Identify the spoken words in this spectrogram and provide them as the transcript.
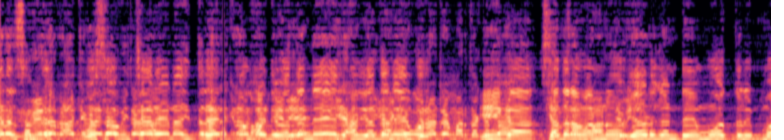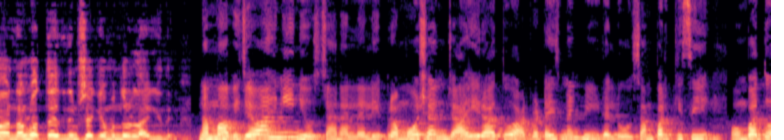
ಏನೋ ವಿವಿಧ ಸಬ್ಜೆಕ್ಟ್ ರಾಜ್ಯಗಳಲ್ಲಿ ಹೊಸ ವಿಚಾರ. ಏನೋ ಇದ್ರೆ ಅದಕ್ಕೆ ನಮ್ಮ ಹೇಳ್ಕೊಂಡಿದ್ದೀವಿ ಹಕ್ಕಿದೆ. ಅದನ್ನೇ ಈ ಹೇಳ್ತೀವಿ, ಅದನ್ನೇ ಹಕ್ಕಿಗಾಗಿ ಹೋರಾಟ ಮಾಡ್ತಕ್ಕಂಥ ಈಗ ಕೆಲಸ ಸದನವನ್ನು ಮಾಡ್ತೀವಿ. ಎರಡು ಗಂಟೆ ಮೂವತ್ತು ನಲವತ್ತೈದು ನಿಮಿಷಕ್ಕೆ ಮುಂದೂಡಲಾಗಿದೆ ನಮ್ಮ ವಿಜಯವಾಹಿನಿ ನ್ಯೂಸ್ ಚಾನೆಲ್ನಲ್ಲಿ ಪ್ರಮೋಷನ್ ಜಾಹೀರಾತು ಅಡ್ವರ್ಟೈಸ್ಮೆಂಟ್ ನೀಡಲು ಸಂಪರ್ಕಿಸಿ ಒಂಬತ್ತು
